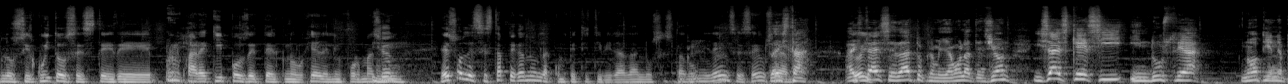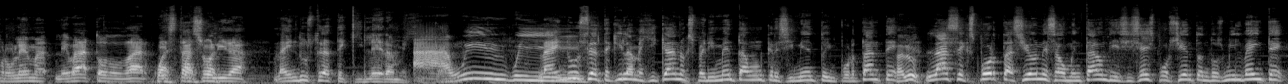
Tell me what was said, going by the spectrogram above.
los circuitos este, de, para equipos de tecnología de la información. Eso les está pegando en la competitividad a los estadounidenses. ¿eh? O ahí está. Ahí oye, está ese dato que me llamó la atención. Y sabes qué, sí, industria no tiene problema, le va a todo dar, ¿Cuál, está cuál, cuál? La industria tequilera mexicana. Ah, oui, oui. La industria del tequila mexicano experimenta un crecimiento importante. Salud. Las exportaciones aumentaron 16% en 2020,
